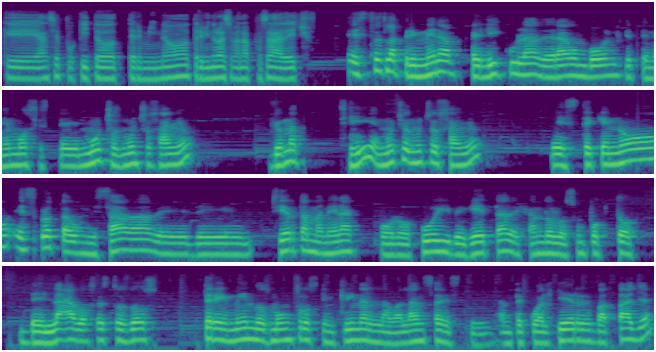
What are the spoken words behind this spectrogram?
que hace poquito terminó, terminó la semana pasada, de hecho. Esta es la primera película de Dragon Ball que tenemos este, en muchos, muchos años. Yo me, sí, en muchos, muchos años. Este, que no es protagonizada de, cierta manera por Goku y Vegeta, dejándolos un poquito de lados estos dos tremendos monstruos que inclinan la balanza este, ante cualquier batalla.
